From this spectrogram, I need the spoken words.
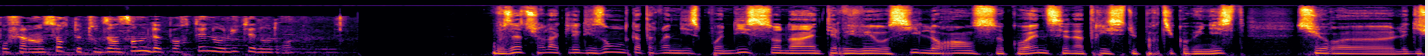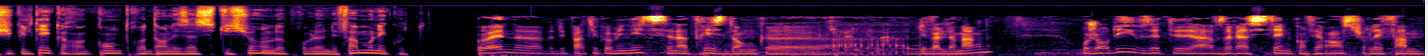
pour faire en sorte toutes ensemble de porter nos luttes et nos droits Vous êtes sur la clé des ondes 90.10. On a interviewé aussi Laurence Cohen, sénatrice du Parti communiste, sur euh, les difficultés que rencontre dans les institutions le problème des femmes. On écoute. Cohen euh, du Parti communiste, sénatrice donc euh, du Val-de-Marne. Aujourd'hui, vous, avez assisté à une conférence sur les femmes.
